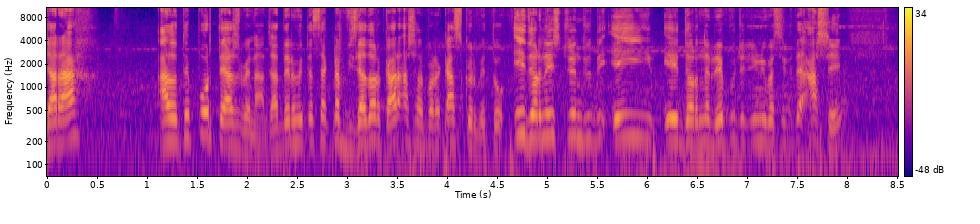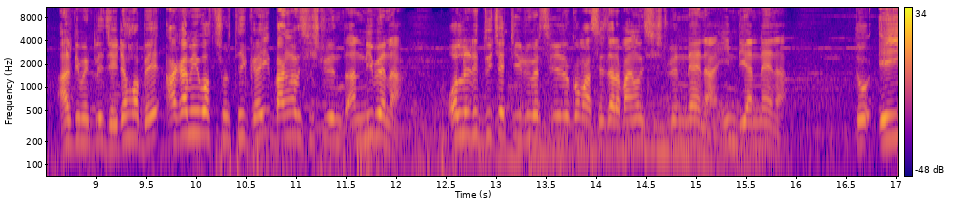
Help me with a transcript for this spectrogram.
যারা আদতে পড়তে আসবে না, যাদের হইতেছে একটা ভিসা দরকার, আসার পরে কাজ করবে। তো এই ধরনের স্টুডেন্ট যদি এই এই ধরনের রেপুটেড ইউনিভার্সিটিতে আসে আলটিমেটলি যেটা হবে, আগামী বছর থেকেই বাংলাদেশি স্টুডেন্ট আর নিবে না। অলরেডি দুই চারটি ইউনিভার্সিটি এরকম আছে যারা বাংলাদেশি স্টুডেন্ট নেয় না ইন্ডিয়ান নেয় না। তো এই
